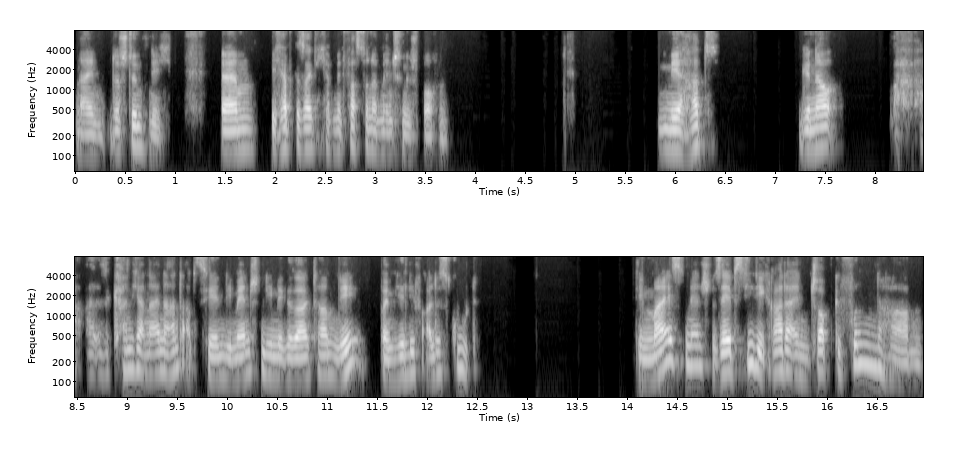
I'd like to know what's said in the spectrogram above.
nein, das stimmt nicht. Ähm, ich habe gesagt, ich habe mit fast 100 Menschen gesprochen. Mir hat genau, also kann ich an einer Hand abzählen, die Menschen, die mir gesagt haben, nee, bei mir lief alles gut. Die meisten Menschen, selbst die, die gerade einen Job gefunden haben,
